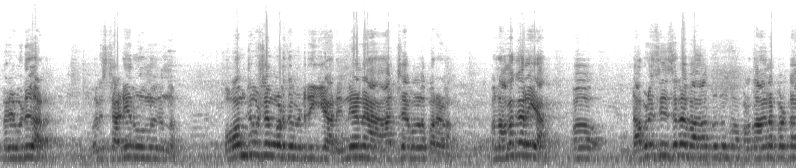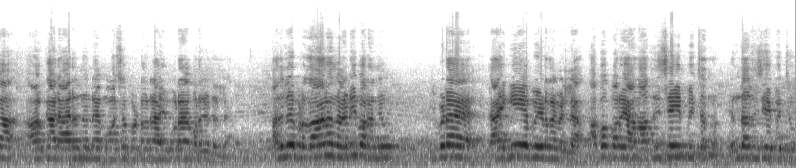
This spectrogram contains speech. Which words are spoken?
ഇവരെ വിടുകയാണ്. ഒരു സ്റ്റഡി റൂമിൽ നിന്നും. ഹോം ട്യൂഷൻ കൊടുത്ത് വിട്ടിരിക്കുകയാണ്. ഇന്ന തന്നെ ആക്ഷേപങ്ങൾ പറയണം. അപ്പൊ നമുക്കറിയാം. ഇപ്പോൾ ഡബിൾ സീസിന്റെ ഭാഗത്തുനിന്നും പ്രധാനപ്പെട്ട ആൾക്കാർ ആരും തന്നെ മോശപ്പെട്ട ഒരു അഭിപ്രായം പറഞ്ഞിട്ടില്ല. അതിൽ പ്രധാന നടി പറഞ്ഞു ഇവിടെ ലൈംഗിക പീഡനമില്ല. അപ്പൊ പറയാം അത് അതിശയിപ്പിച്ചെന്ന്. എന്ത് അതിശയിപ്പിച്ചു?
